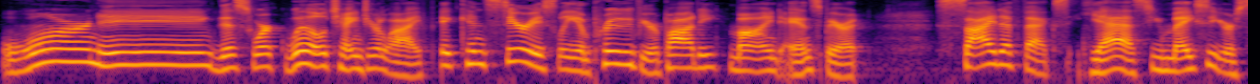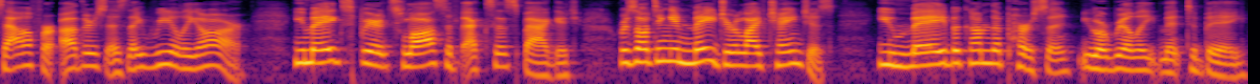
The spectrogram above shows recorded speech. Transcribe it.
Warning this work will change your life. It can seriously improve your body, mind, and spirit. Side effects yes, you may see yourself or others as they really are. You may experience loss of excess baggage, resulting in major life changes. You may become the person you are really meant to be.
